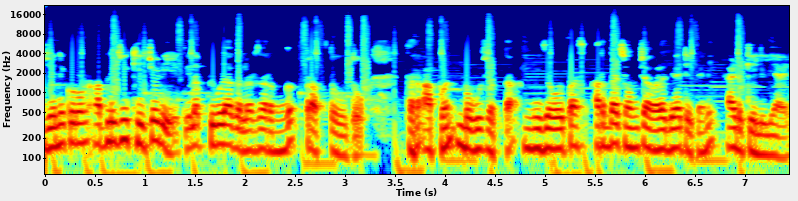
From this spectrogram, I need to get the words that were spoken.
जेणेकरून आपली जी खिचडी आहे तिला पिवळ्या कलरचा रंग प्राप्त होतो. तर आपण बघू शकता मी जवळपास अर्धा चमचा हळद या ठिकाणी ॲड केलेली आहे.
